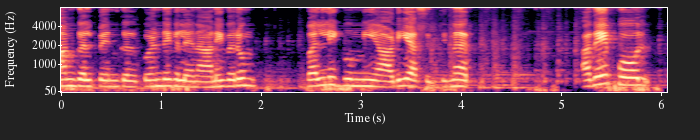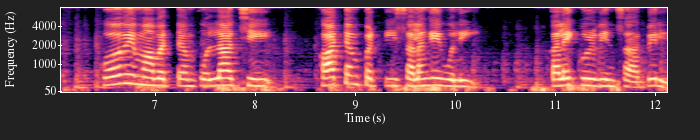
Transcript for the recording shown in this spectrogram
ஆண்கள் பெண்கள் குழந்தைகள் என அனைவரும் வள்ளி கும்மி ஆடி அசைத்தினர். அதேபோல் கோவை மாவட்டம் பொள்ளாச்சி காட்டம்பட்டி சலங்கை ஒலி கலைக்குழுவின் சார்பில்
